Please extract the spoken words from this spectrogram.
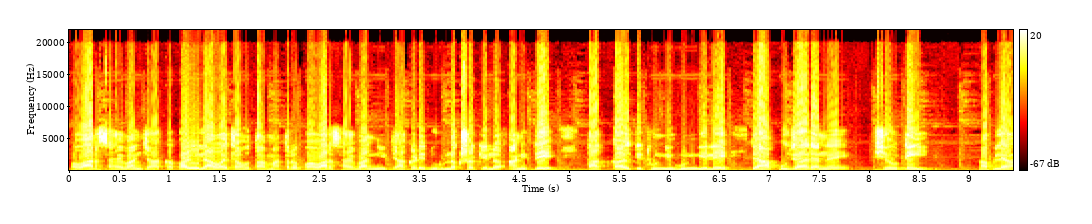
पवार साहेबांच्या कपाळी लावायचा होता. मात्र पवार साहेबांनी त्याकडे दुर्लक्ष केलं आणि ते तात्काळ तिथून निघून गेले. त्या पुजाऱ्याने शेवटी आपल्या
